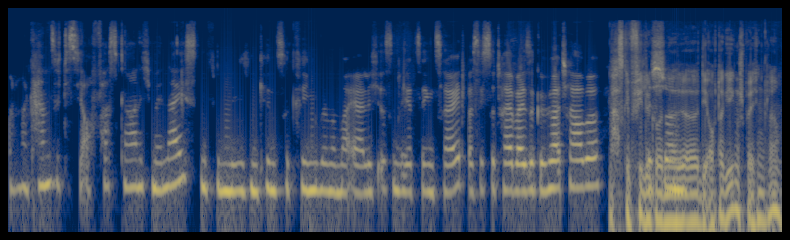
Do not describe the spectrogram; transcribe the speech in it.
Und man kann sich das ja auch fast gar nicht mehr leisten, finde ich, ein Kind zu kriegen, wenn man mal ehrlich ist in der jetzigen Zeit, was ich so teilweise gehört habe. Es gibt viele Gründe, schon, äh, die auch dagegen sprechen, klar.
